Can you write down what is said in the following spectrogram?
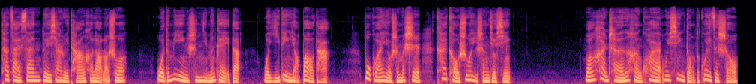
他再三对夏瑞堂和姥姥说：“我的命是你们给的，我一定要报答。不管有什么事，开口说一声就行。”王汉臣很快为姓董的刽子手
